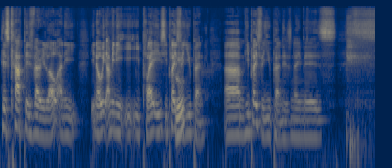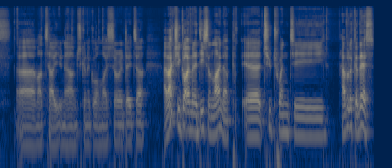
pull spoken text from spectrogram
his cap is very low, and he, you know, I mean, he, he he plays. He plays for? UPenn. Um, he plays for UPenn. His name is. Um, I'll tell you now. I'm just gonna go on my Sorare data. I've actually got him in a decent lineup. Uh, 220. Have a look at this.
